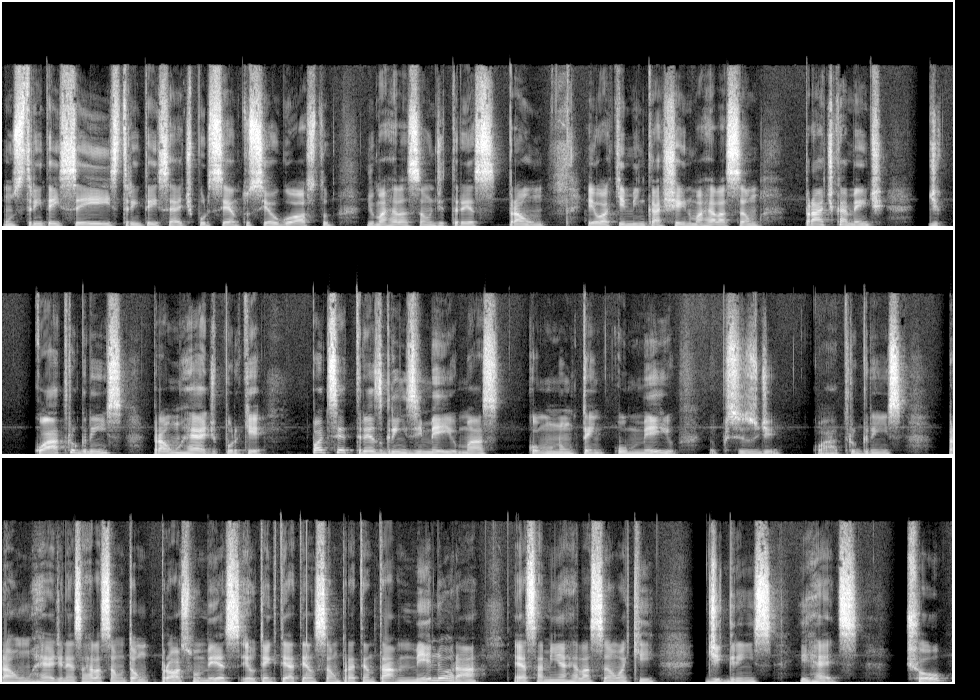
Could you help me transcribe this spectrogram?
uns 36, 37% se eu gosto de uma relação de 3 para 1. Eu aqui me encaixei numa relação praticamente 4 greens para um red. Por quê? Pode ser 3 greens e meio, mas como não tem o meio, eu preciso de 4 greens para um red nessa relação. Então, próximo mês eu tenho que ter atenção para tentar melhorar essa minha relação aqui de greens e reds. Show?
